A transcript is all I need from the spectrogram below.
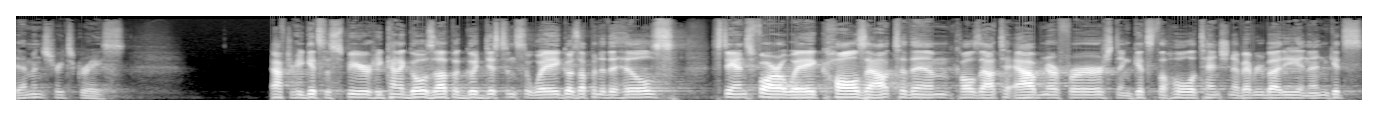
demonstrates grace. After he gets the spear, he kind of goes up a good distance away, goes up into the hills, stands far away, calls out to them, calls out to Abner first, and gets the whole attention of everybody, and then gets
